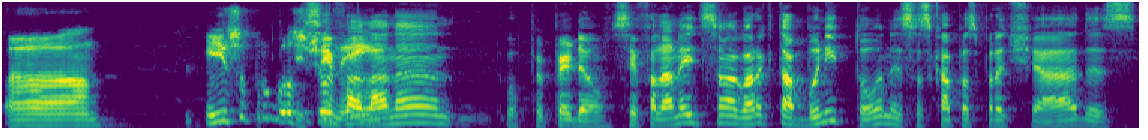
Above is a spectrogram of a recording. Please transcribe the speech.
Ah, isso pro gosto E sem shonen. falar na. oh, per- perdão, sem falar na edição agora que tá bonitona, essas capas prateadas.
